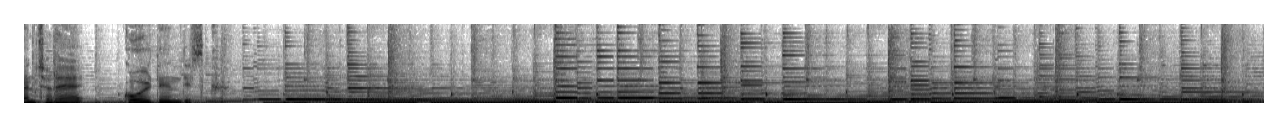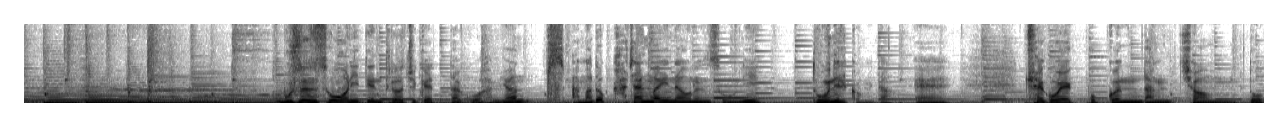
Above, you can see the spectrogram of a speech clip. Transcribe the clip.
김현철의 골든 디스크. 무슨 소원이든 들어주겠다고 하면 아마도 가장 많이 나오는 소원이 돈일 겁니다. 예. 최고액 복권 당첨, 또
